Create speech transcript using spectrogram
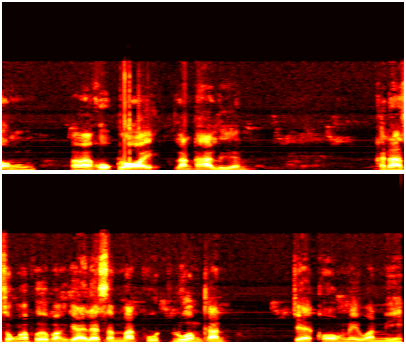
2อ่า600 หลังคาเรือน คณะสงฆ์อำเภอบางใหญ่และสำนักพุทธร่วมกัน แจกของในวันนี้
